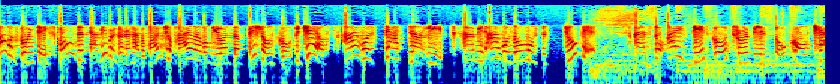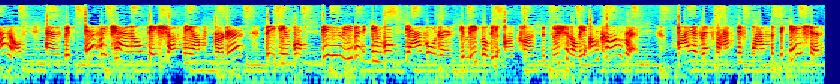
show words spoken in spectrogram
I was going to expose this, and we were going to have a bunch of high-level U.S. officials go to jail. I was that naive. I mean, I was almost stupid. And so I did go through these so-called channels, and with every channel, they shut me up further. They invoked, they even invoked gag orders illegally, unconstitutionally on Congress via retroactive classification.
